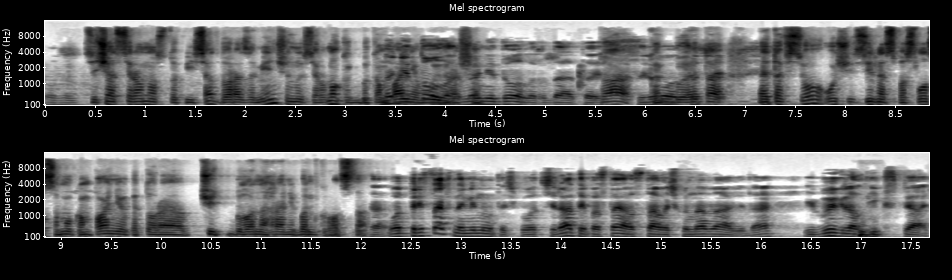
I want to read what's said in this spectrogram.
угу. сейчас все равно 150, два раза меньше, но все равно как бы компания но не доллар, но не доллар, да, то есть да, как бы это, это все очень сильно спасло саму компанию, которая чуть была на грани банкротства. Да. Вот представь на минуточку, вот вчера ты поставил ставочку на Нави, да, и выиграл угу. X5,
